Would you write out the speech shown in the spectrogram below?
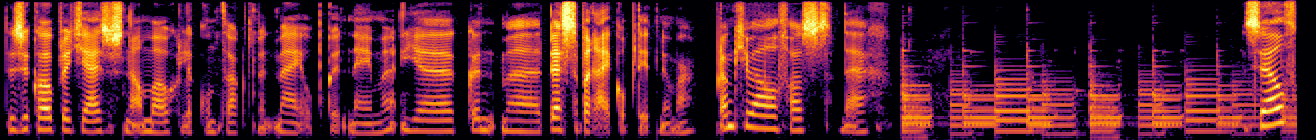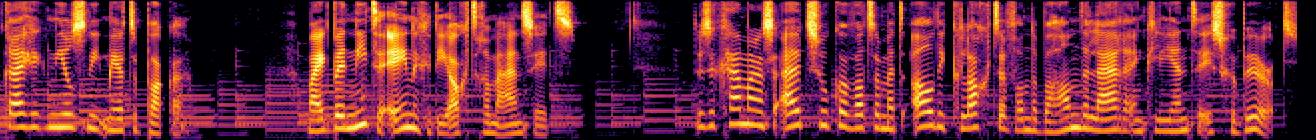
Dus ik hoop dat jij zo snel mogelijk contact met mij op kunt nemen. Je kunt me het beste bereiken op dit nummer. Dankjewel alvast. Dag. Zelf krijg ik Niels niet meer te pakken. Maar ik ben niet de enige die achter hem aan zit. Dus ik ga maar eens uitzoeken wat er met al die klachten van de behandelaren en cliënten is gebeurd.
